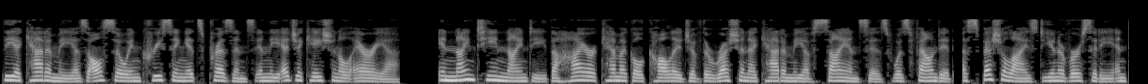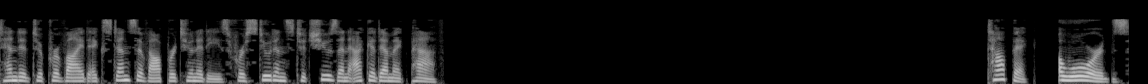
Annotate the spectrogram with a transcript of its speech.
The Academy is also increasing its presence in the educational area. In 1990 the Higher Chemical College of the Russian Academy of Sciences was founded, a specialized university intended to provide extensive opportunities for students to choose an academic path. Awards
